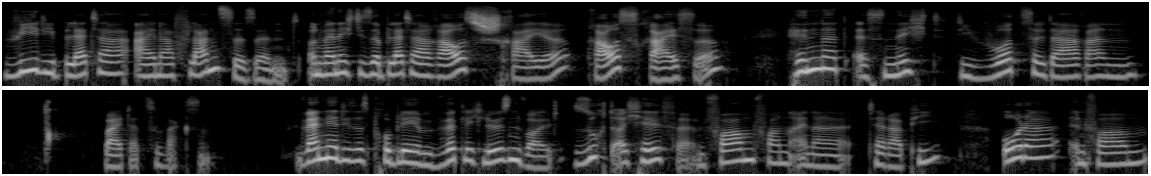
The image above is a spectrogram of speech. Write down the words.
wie die Blätter einer Pflanze sind. Und wenn ich diese Blätter rausschreie, rausreiße, hindert es nicht die Wurzel daran, weiter zu wachsen. Wenn ihr dieses Problem wirklich lösen wollt, sucht euch Hilfe in Form von einer Therapie oder in Form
